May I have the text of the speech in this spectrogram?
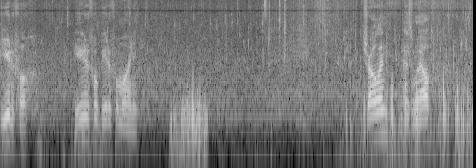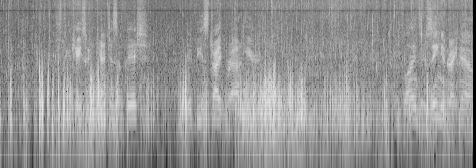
Beautiful, beautiful, beautiful morning. Trolling as well, just in case we can catch us a fish. It'd be a striper out here. Lines are zinging right now.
